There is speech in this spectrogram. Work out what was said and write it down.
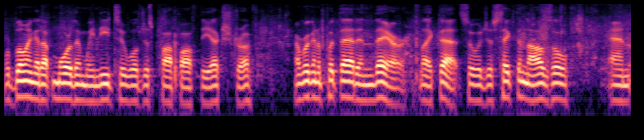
We're blowing it up more than we need to. We'll just pop off the extra. And we're going to put that in there like that. So we'll just take the nozzle and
